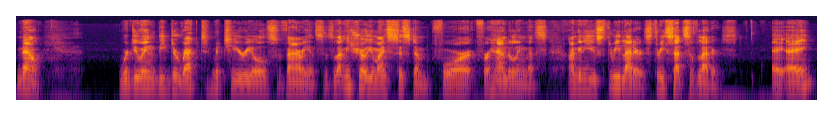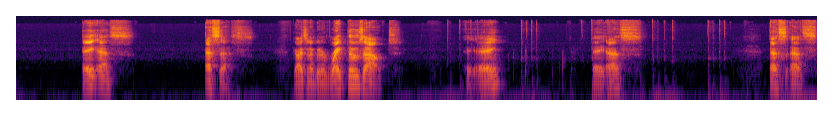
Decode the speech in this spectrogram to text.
Now, we're doing the direct materials variances. Let me show you my system for, for handling this. I'm going to use three letters, three sets of letters. AA, AS, SS. Guys, and I'm going to write those out. AA, AS, SS.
